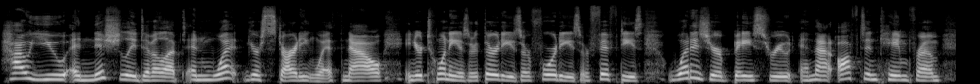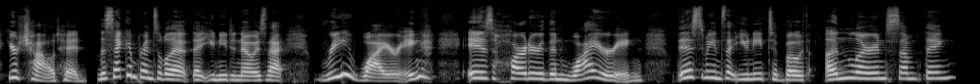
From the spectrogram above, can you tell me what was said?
how you initially developed and what you're starting with now in your 20s or 30s or 40s or 50s. What is your base root? And that often came from your childhood. The second principle that, that you need to know is that rewiring is harder than wiring. This means that you need to both unlearn something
